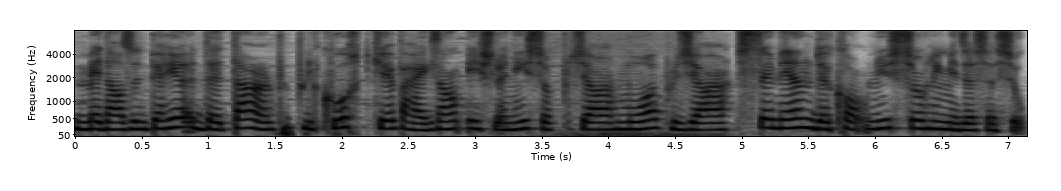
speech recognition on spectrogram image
mais dans une période de temps un peu plus courte que, par exemple, échelonné sur plusieurs mois, plusieurs semaines de contenu sur les médias sociaux.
